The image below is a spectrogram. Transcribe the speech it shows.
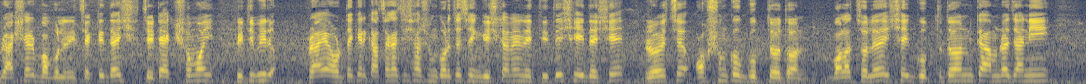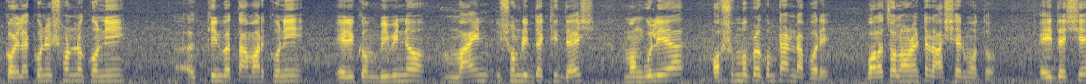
রাশিয়ার বগলের নিচে একটি দেশ যেটা একসময় পৃথিবীর প্রায় অর্ধেকের কাছাকাছি শাসন করেছে চেঙ্গিস খানের নেতৃত্বে। সেই দেশে রয়েছে অসংখ্য গুপ্তধন। বলা চলে সেই গুপ্তধনকে আমরা জানি কয়লাখনি স্বর্ণখনি আহ, কিংবা তামার খনি, এরকম বিভিন্ন মাইন সমৃদ্ধ একটি দেশ, মঙ্গোলিয়া অসম্ভব রকম ঠান্ডা পড়ে। বলা চলে অনেকটা রাশিয়ার মতো। এই দেশে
